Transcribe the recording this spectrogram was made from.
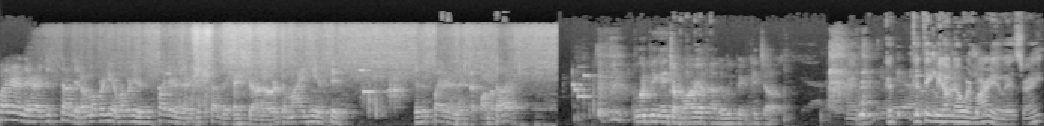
Spider in there. I just stunned it. I'm over here. I'm over here. There's a spider in there. I just stunned it. Thanks, John. Over. There's a mine here too. There's a spider in there. You saw it? Weeping Angel. Mario found a Weeping Angel. All right, good. Good thing we don't know where Mario is, right?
